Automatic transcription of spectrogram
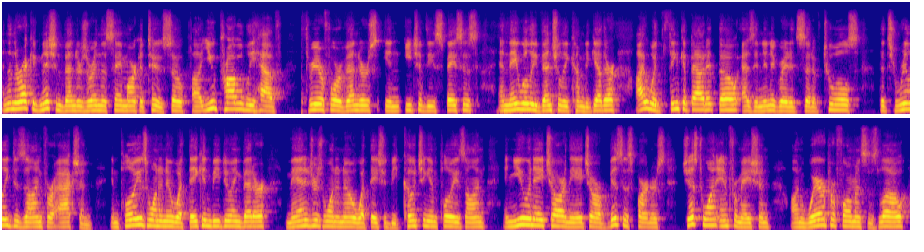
And then the recognition vendors are in the same market too. So uh, you probably have three or four vendors in each of these spaces, and they will eventually come together. I would think about it though as an integrated set of tools that's really designed for action. Employees want to know what they can be doing better. Managers want to know what they should be coaching employees on. And you and HR and the HR business partners just want information on where performance is low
